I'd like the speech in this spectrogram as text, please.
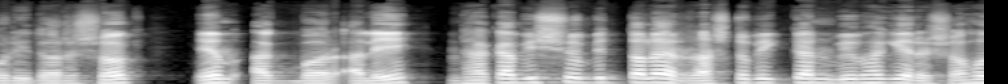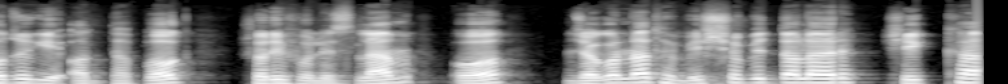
পরিদর্শক এম আকবর আলী, ঢাকা বিশ্ববিদ্যালয়ের রাষ্ট্রবিজ্ঞান বিভাগের সহযোগী অধ্যাপক শরীফুল ইসলাম ও জগন্নাথ বিশ্ববিদ্যালয়ের শিক্ষা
